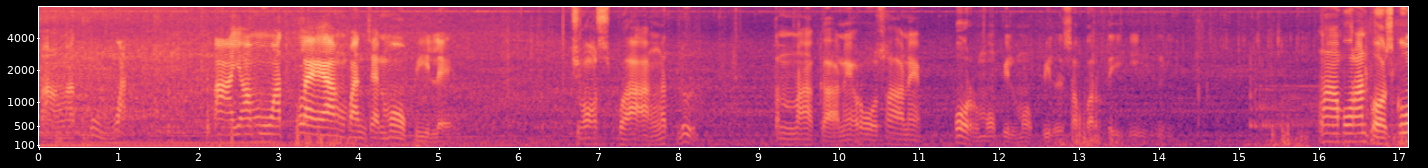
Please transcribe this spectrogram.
Sangat kuat. Kayak muat leang pancen mobile. Jos banget lur. Tenagane rosane por mobil-mobil seperti ini. Laporan bosku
